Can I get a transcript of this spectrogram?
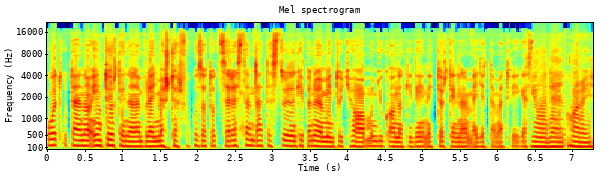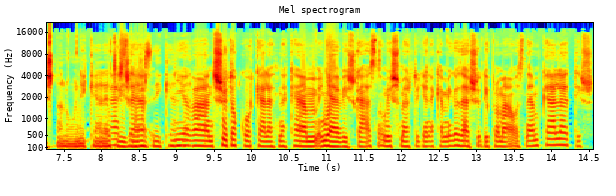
volt. Utána én történelemből egy mesterfokozatot szereztem, de hát ez tulajdonképpen olyan, mint hogyha mondjuk annak idején egy történelem egyetemet végeztem. Jó, de arra is tanulni kellett, Persze, vizsgázni kellett. Nyilván, sőt, akkor kellett nekem nyelvvizsgáznom is, mert ugye nekem még az első diplomához nem kellett, és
